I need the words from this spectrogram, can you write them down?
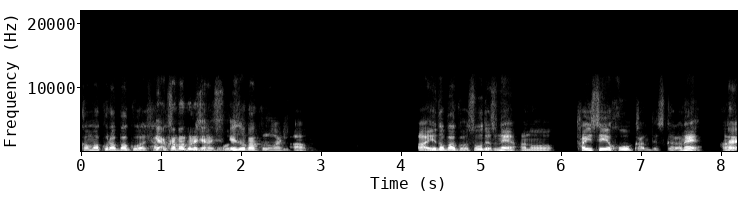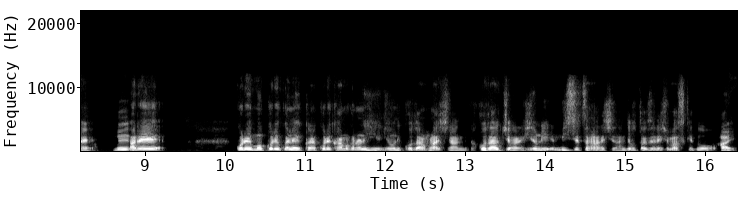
鎌倉幕府は100いや、鎌倉じゃないです。江戸幕府の終わり。あ、あ江戸幕府、そうですね。あの、大政奉還ですからね。はい。であれ、これもう、これ、これ、これ、これ鎌倉の非常にこだわる話なんで、こだわるっていうかね、非常に密接な話なんでお尋ねしますけど、はい。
